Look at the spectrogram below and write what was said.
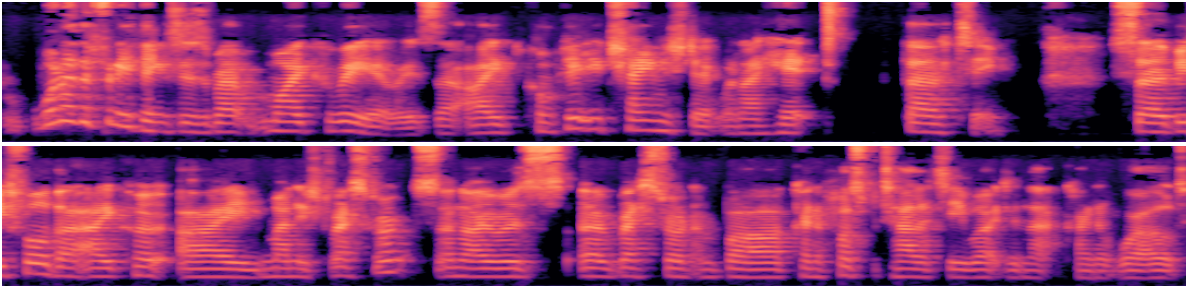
one of the funny things is about my career is that I completely changed it when I hit 30. So before that, I co- I managed restaurants and I was a restaurant and bar kind of hospitality, worked in that kind of world.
